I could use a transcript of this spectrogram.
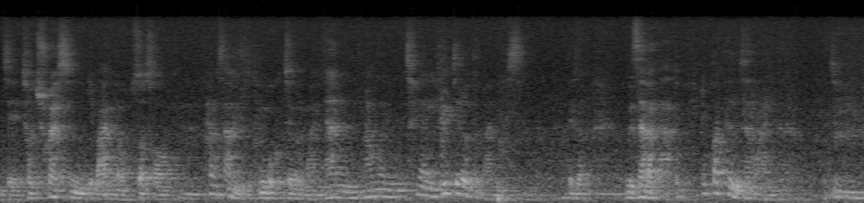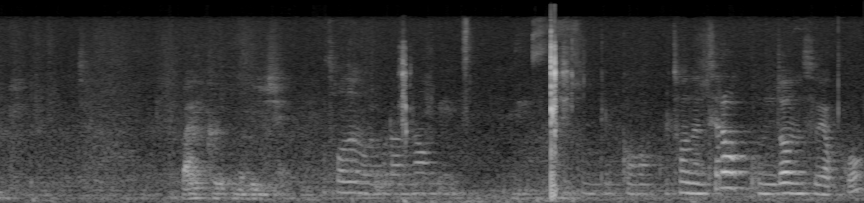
이제 저축할 수 있는 게 많이 없어서 항상 이제 돈 걱정을 많이 하는 형은 성향이 실제로도 많이 있습니다. 그래서 의사가 다 똑- 똑같은 의사는 아니더라고요. 음. 마이크 넘겨주세요. 저는 얼굴 안 나오게 해주시면 될것 같고 저는 트럭 운전수였고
